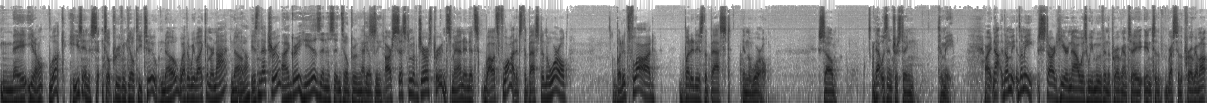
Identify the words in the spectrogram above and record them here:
may you know, look, he's innocent until proven guilty too. No, whether we like him or not. No, Yeah. isn't that true? I agree. He is innocent until proven That's guilty. Our system of jurisprudence, man, and it's while it's flawed, it's the best in the world. But it's flawed, but it is the best in the world. So that was interesting to me. All right, now let me let me start here now as we move in the program today into the rest of the program. I,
